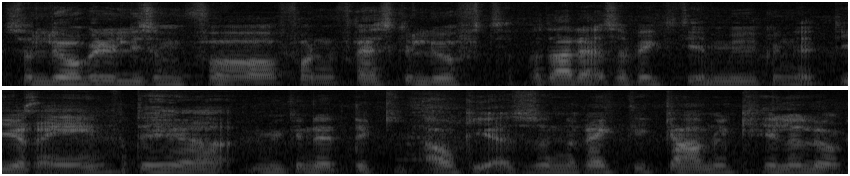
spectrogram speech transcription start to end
så lukker det ligesom for, for den friske luft. Og der er det altså vigtigt, at de her myggenet, de er rene. Det her myggenet, det gi- afgiver altså sådan en rigtig gammel kælderlugt,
